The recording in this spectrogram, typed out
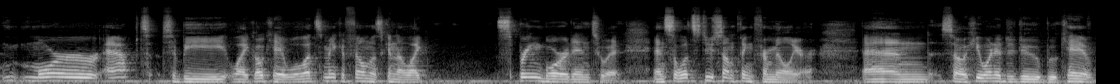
more apt to be like, okay, well, let's make a film that's going to like springboard into it, and so let's do something familiar. And so he wanted to do Bouquet of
